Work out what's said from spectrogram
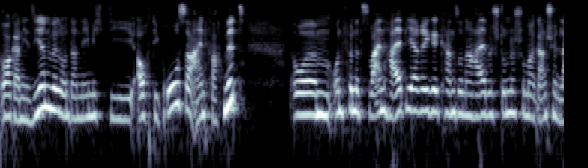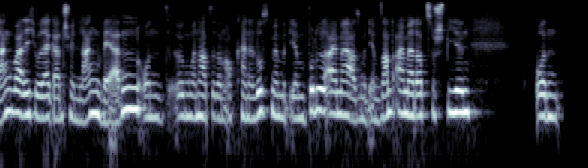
organisieren will. Und dann nehme ich die, auch die große einfach mit. Ähm, und für eine zweieinhalbjährige kann so eine halbe Stunde schon mal ganz schön langweilig oder ganz schön lang werden. Und irgendwann hat sie dann auch keine Lust mehr mit ihrem Buddeleimer, also mit ihrem Sandeimer da zu spielen. Und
